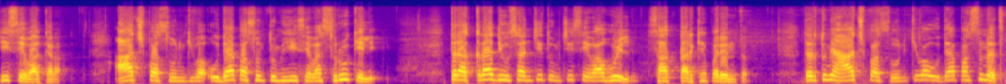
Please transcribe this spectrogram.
ही सेवा करा. आजपासून किंवा उद्यापासून तुम्ही ही सेवा सुरू केली. तर अकरा दिवसांची तुमची सेवा होईल सात तारखेपर्यंत. तर तुम्ही आजपासून किंवा उद्यापासूनच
